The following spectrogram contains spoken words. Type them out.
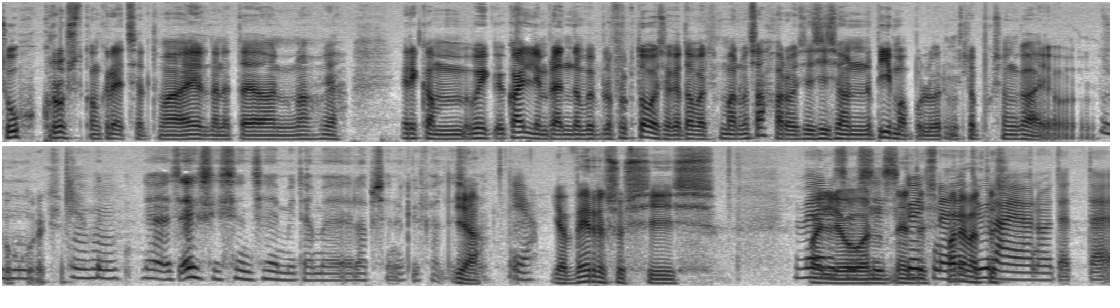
suhkrust konkreetselt, ma eeldan, et ta on noh, jah, rikkam või kallim bränd on võib-olla fruktoos, aga tavaliselt ma arvan sahharus ja siis on piimapulver, mis lõpuks on ka ju suhkur, eks ju mm -hmm.. ja ehk siis see on see, mida me lapsena kühveldasime. ja, ja., ja versus siis siis kõik need paremates... ülejäänud, et äh,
